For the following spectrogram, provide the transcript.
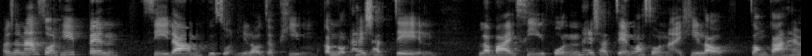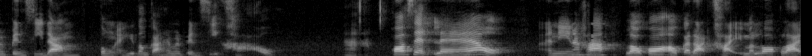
เพราะฉะนั้นส่วนที่เป็นสีดำคือส่วนที่เราจะพิมพ์กำหนดให้ชัดเจน ระบายสีฝนให้ชัดเจนว่าส่วนไหนที่เราต้องการให้มันเป็นสีดำตรงไหนที่ต้องการให้มันเป็นสีขาวอพอเสร็จแล้ว อันนี้นะคะ เราก็เอากระดาษไขมาลอกลาย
